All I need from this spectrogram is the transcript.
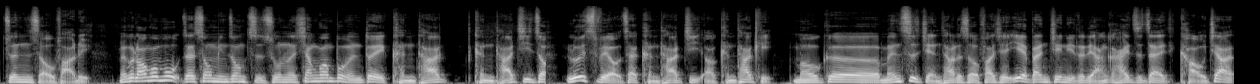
遵守法律。美国劳工部在声明中指出呢，相关部门对肯塔肯塔基州 Louisville 在肯塔基啊 Kentucky 某个门市检查的时候，发现夜班经理的两个孩子在烤架。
